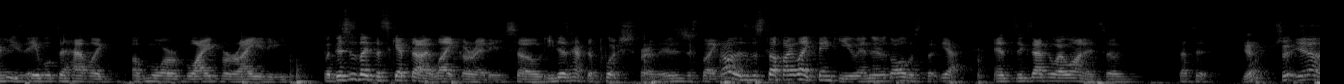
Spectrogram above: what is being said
he's able to have like a more wide variety. But this is like the Skepta I like already, so he doesn't have to push further. It's just like, oh, this is the stuff I like, thank you. And there's all this stuff, yeah, and it's exactly what I wanted. So that's it. Yeah, shit, yeah.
